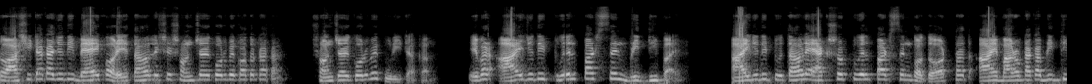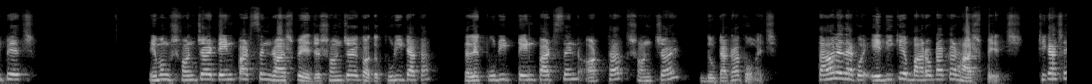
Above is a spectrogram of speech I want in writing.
তো আশি টাকা যদি ব্যয় করে, তাহলে সে সঞ্চয় করবে কত টাকা? সঞ্চয় করবে কুড়ি টাকা। এবার আয় যদি টুয়েলভ পার্সেন্ট বৃদ্ধি পায়, আয় যদি তাহলে একশো টুয়েলভ পার্সেন্ট কত? অর্থাৎ আয় বারো টাকা বৃদ্ধি পেয়েছে। এবং সঞ্চয় টেন পার্সেন্ট হ্রাস পেয়েছে। সঞ্চয় কত? কুড়ি টাকা। তাহলে কুড়ির টেন পার্সেন্ট অর্থাৎ সঞ্চয় দু টাকা কমেছে। তাহলে দেখো, এদিকে বারো টাকা হ্রাস পেয়েছে। ঠিক আছে?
